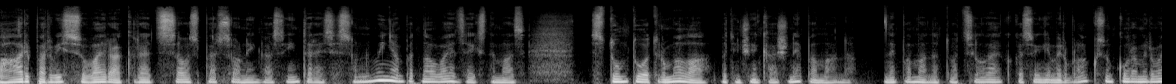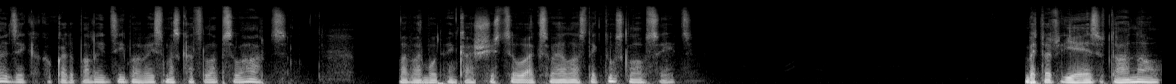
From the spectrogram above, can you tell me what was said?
pāri par visu vairāk redz savas personīgās intereses, un viņam pat nav vajadzīgs nemaz stumt otru malā, bet viņš vienkārši nepamana. Nepamana to cilvēku, kas viņam ir blakus un kuram ir vajadzīga kaut kāda palīdzība vai vismaz kāds labs vārds. Vai varbūt vienkārši šis cilvēks vēlās tikt uzklausīts. Bet ar Jēzu tā nav.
